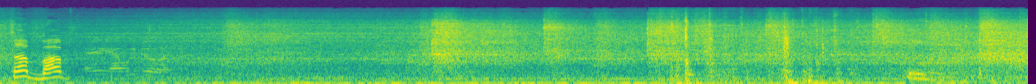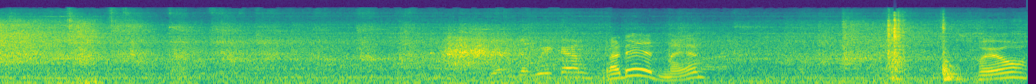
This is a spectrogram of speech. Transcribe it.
What's up, bub? Hey, how we doing? You have a good weekend? I did, man. Well,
